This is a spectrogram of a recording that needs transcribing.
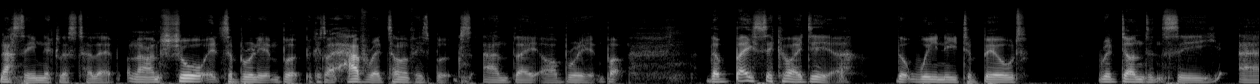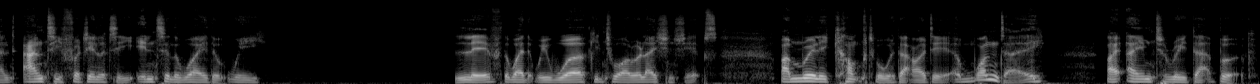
Nassim Nicholas Taleb. Now, I'm sure it's a brilliant book because I have read some of his books and they are brilliant. But the basic idea that we need to build redundancy and anti fragility into the way that we live, the way that we work into our relationships, I'm really comfortable with that idea. And one day, I aim to read that book.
